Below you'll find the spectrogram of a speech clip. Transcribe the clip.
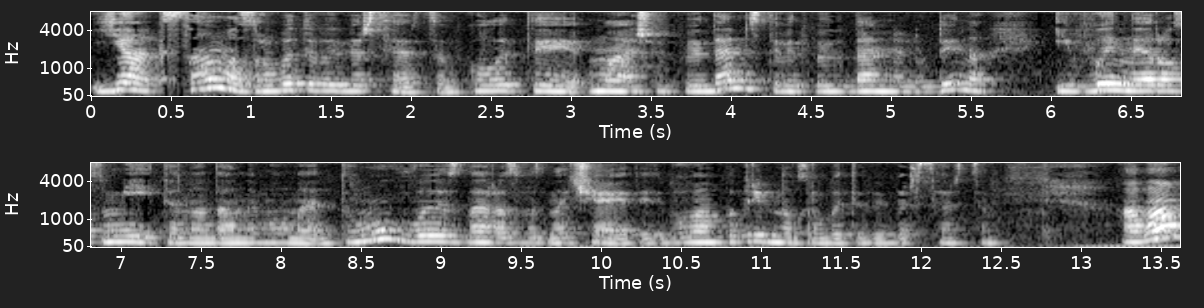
як саме зробити вибір серцем, коли ти маєш відповідальність, ти відповідальна людина, і ви не розумієте на даний момент. Тому ви зараз визначаєтесь, бо вам потрібно зробити вибір серцем. А вам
